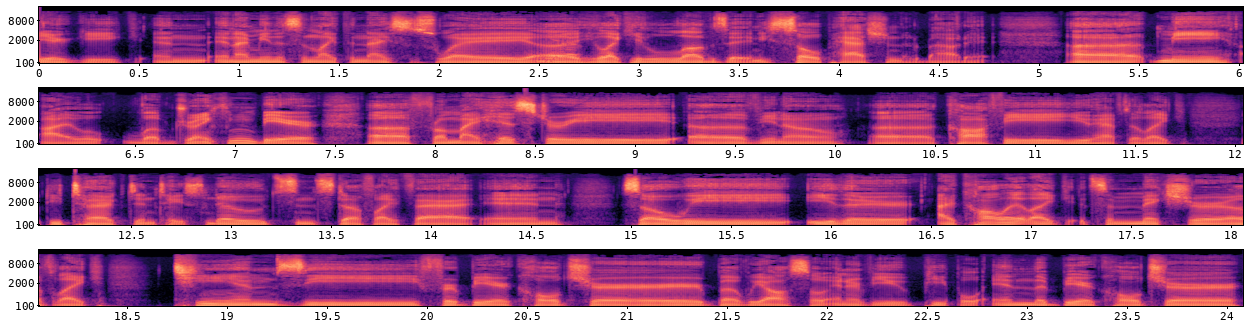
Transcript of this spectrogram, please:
beer geek, and and I mean this in like the nicest way. Uh, yeah. He like he loves it, and he's so passionate about it. Uh, me, I love drinking beer. Uh, from my history of you know uh, coffee, you have to like detect and taste notes and stuff like that, and so we either I call it like it's a mixture of like TMZ for beer culture, but we also interview people in the beer culture.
